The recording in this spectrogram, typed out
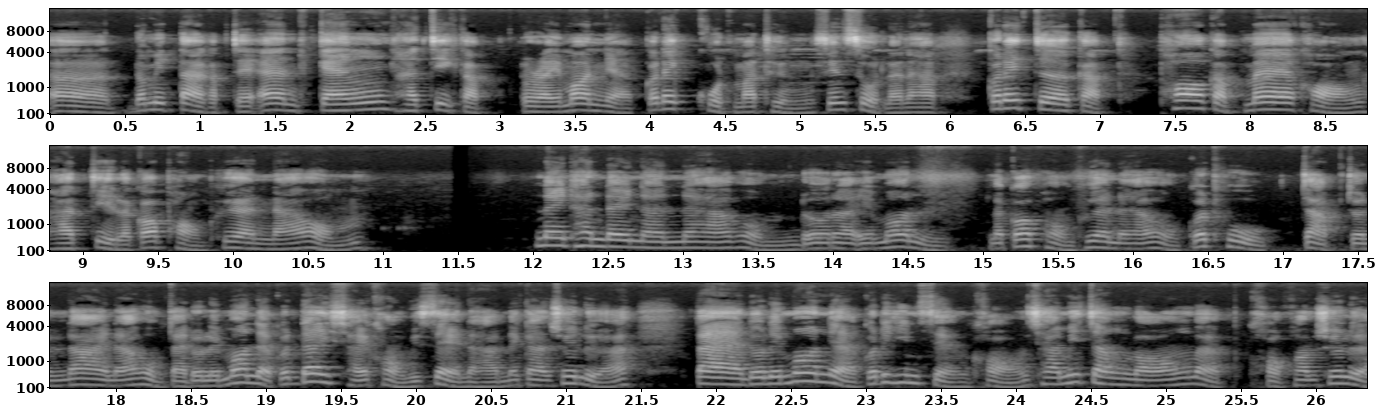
เอ่อโดมิตะกับใจแอนแก๊งฮัจิกับ โดราเอมอนเนี่ยก็ได้ขุดมาถึงสิ้นสุดแล้วนะครับ ก็ได้เจอกับพ่อกับแม่ของฮัจิแล้วก็ผองเพื่อนนะครับผม ในทันใดนั้นนะครับผมโดราเอมอนแล้วก็ผองเพื่อนนะครับผมก็ถูกจับจนได้นะครับผมแต่โดเรมอนเนี่ยก็ได้ใช้ของวิเศษนะครับในการช่วยเหลือ แต่โดเรมอนเนี่ยก็ได้ยินเสียงของชามิจังร้องแบบขอความช่วยเหลือ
